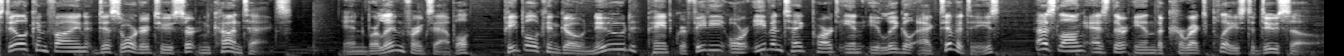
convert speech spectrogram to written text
still confine disorder to certain contexts. In Berlin, for example, people can go nude, paint graffiti, or even take part in illegal activities as long as they're in the correct place to do so.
